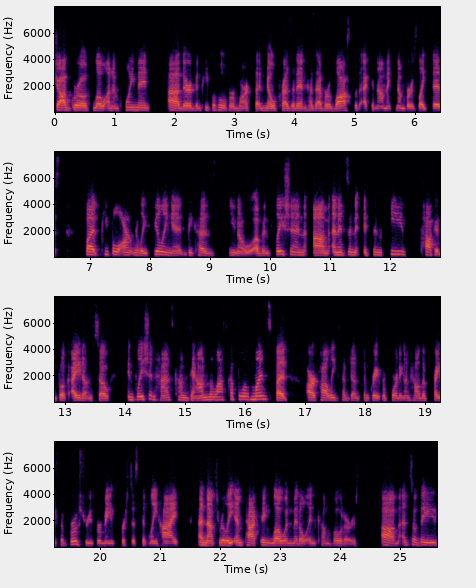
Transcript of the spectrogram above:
job growth, low unemployment. Uh, there have been people who have remarked that no president has ever lost with economic numbers like this, but people aren't really feeling it because you know of inflation, um, and it's an it's a key pocketbook item. So inflation has come down in the last couple of months, but our colleagues have done some great reporting on how the price of groceries remains persistently high, and that's really impacting low and middle income voters. Um, and so they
